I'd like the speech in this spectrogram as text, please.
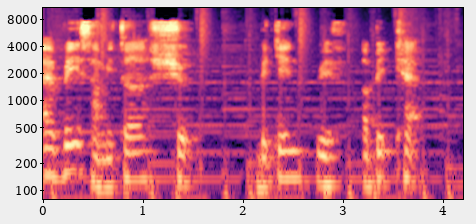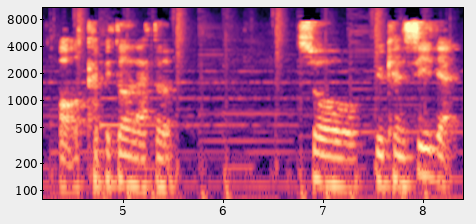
every submitter should begin with a big cap or a capital letter. So you can see that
